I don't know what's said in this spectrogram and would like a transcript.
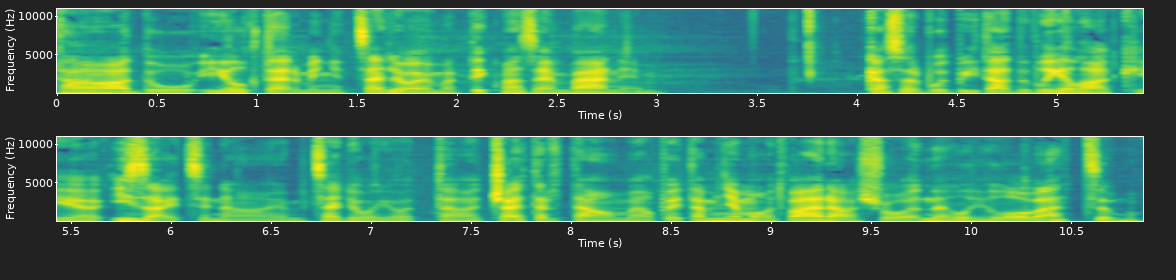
tādu ilgtermiņa ceļojumu ar tik maziem bērniem? Kas varbūt bija tādi lielākie izaicinājumi ceļojot četrtā un vēl pēc tam ņemot vērā šo nelielo vecumu?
